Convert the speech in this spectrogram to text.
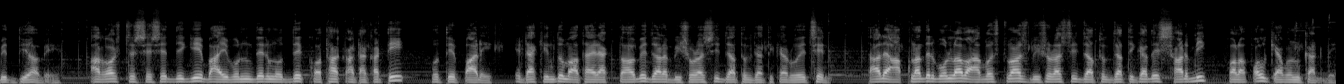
বৃদ্ধি হবে। আগস্টের শেষের দিকে ভাই বোনদের মধ্যে কথা কাটাকাটি হতে পারে। এটা কিন্তু মাথায় রাখতে হবে যারা বিশ্বরাশির জাতক জাতিকা রয়েছেন। তাহলে আপনাদের বললাম আগস্ট মাস বিশ্বরাশির জাতক জাতিকাদের সার্বিক ফলাফল কেমন কাটবে?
